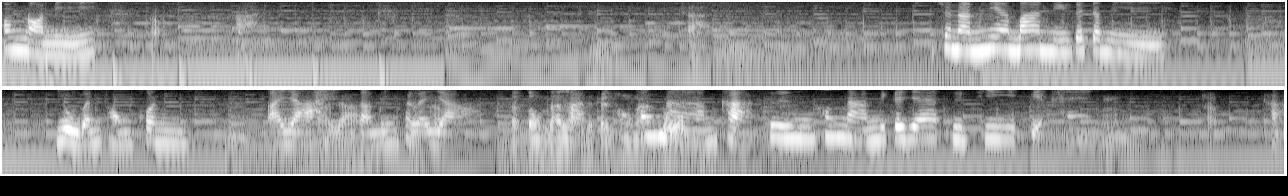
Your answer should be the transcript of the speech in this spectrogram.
ห้องนอนนี้ครับ ค่ะค่ะ เพราะฉะนั้นเนี่ยบ้านนี้ก็จะมี อยู่กันสองคนอืมตายายตายายสามีภรรยาแล้วตรงด้านหลังจะเป็นห้องห้องน้ำรวมน้ำค่ะ ซึ่งห้องน้ำนี่ก็แยกพื้นที่เปียกแห้งอืมครับค่ะ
